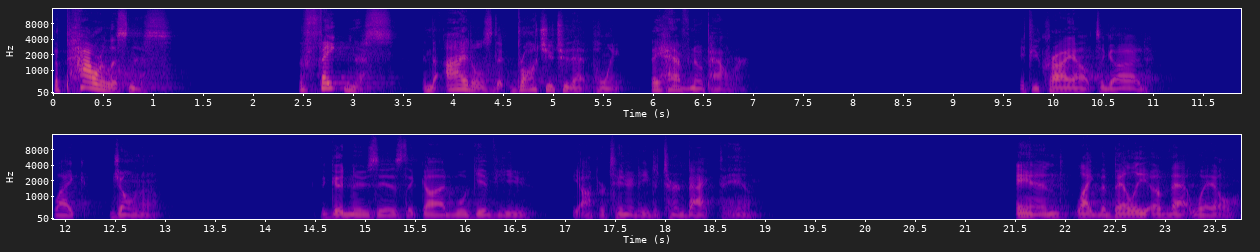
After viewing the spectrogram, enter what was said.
the powerlessness, the fakeness, and the idols that brought you to that point. They have no power. If you cry out to God like Jonah, the good news is that God will give you the opportunity to turn back to Him. And like the belly of that whale,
